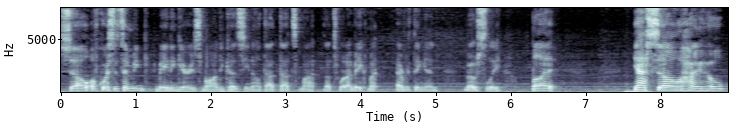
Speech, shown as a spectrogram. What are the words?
So of course it's in made in Garry's Mod because you know that that's my that's what I make my everything in mostly. But yeah, so I hope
